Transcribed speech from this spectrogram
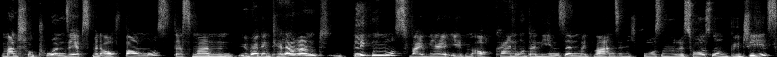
man Strukturen selbst mit aufbauen muss, dass man über den Tellerrand blicken muss, weil wir eben auch kein Unternehmen sind mit wahnsinnig großen Ressourcen und Budgets.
